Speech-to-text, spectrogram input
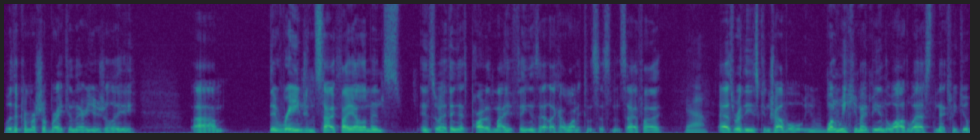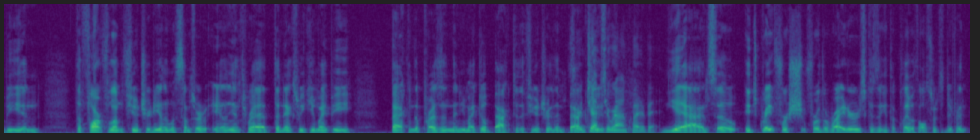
with a commercial break in there. Usually, um, they range in sci-fi elements, and so I think that's part of my thing is that like I want a consistent sci-fi. Yeah. As where these can travel, one week you might be in the Wild West, the next week you'll be in the far flung future dealing with some sort of alien threat. The next week you might be back in the present, then you might go back to the future, and then back So it jumps to around quite a bit. yeah, and so it's great for sh- for the writers because they get to play with all sorts of different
